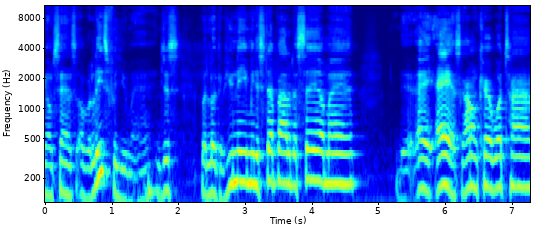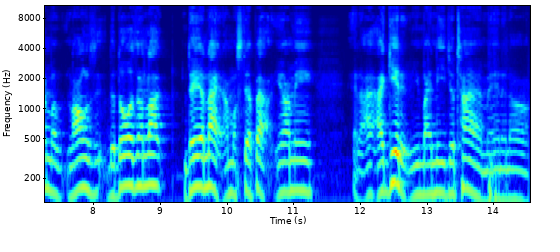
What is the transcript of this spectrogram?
know, what I'm saying, it's a release for you, man. Just, but look, if you need me to step out of the cell, man, hey, ask. I don't care what time, as long as the door's unlocked, day or night, I'm gonna step out. You know what I mean? And I, I get it. You might need your time, man. And uh,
